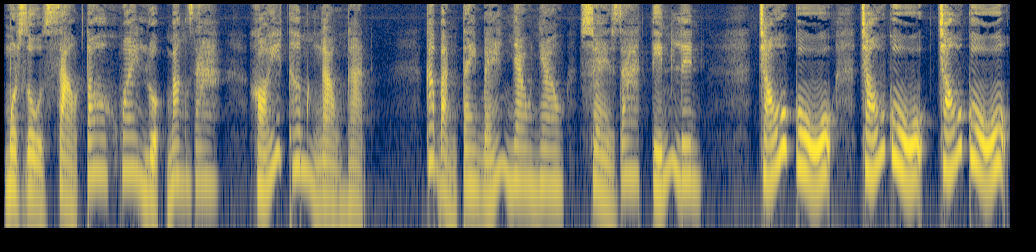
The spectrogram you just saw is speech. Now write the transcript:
một rổ xào to khoai luộc mang ra, khói thơm ngào ngạt. Các bàn tay bé nhao nhao xòe ra tiến lên. Cháu cụ, cháu cụ, cháu cụ.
